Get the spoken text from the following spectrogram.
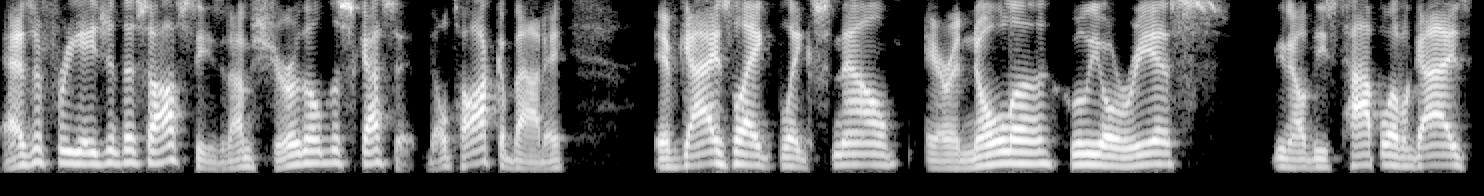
as a free agent this offseason. I'm sure they'll discuss it. They'll talk about it. If guys like Blake Snell, Aaron Nola, Julio Urias, you know, these top level guys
